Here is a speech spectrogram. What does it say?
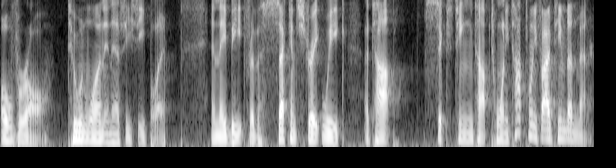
overall, 2 and 1 in SEC play. And they beat for the second straight week a top 16, top 20, top 25 team doesn't matter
